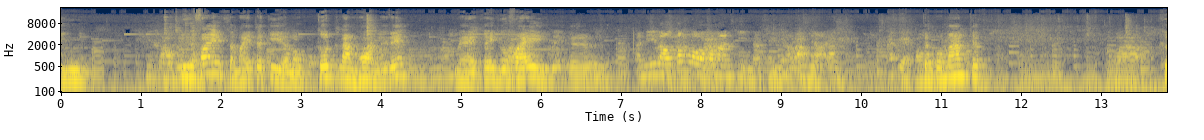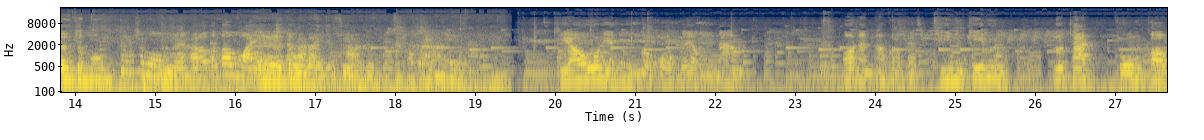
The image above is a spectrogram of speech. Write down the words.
กินชูไฟสมัยตะกี้อะลูกสดน้ำห่อนเลยเด้แม่เคยอยู่ไฟเอออันนี้เราต้องรอประมาณกี่นาทีคะคุณยายจะประมาณจะ เครื่องชั่วโมงครึ่งชั่วโมงเลยนะคะ เราก็ต้มไว้เออนะต้มคะไว้จังซี่ล่ะลูกเขียวเนี่ยเห็นบ่ออกแล้วนี่น้ำเพราะนั้นเขาก็เอาไปชิมชิมรสชาติขมกลอม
